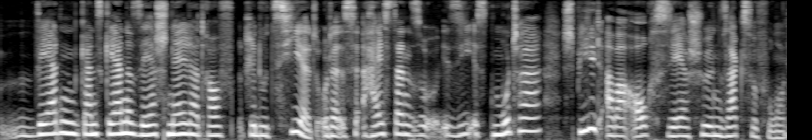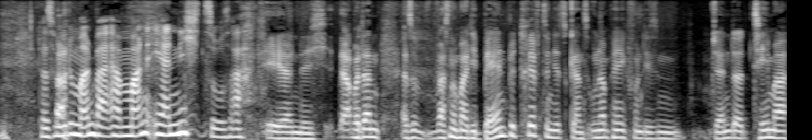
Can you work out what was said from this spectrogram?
werden ganz gerne sehr schnell darauf reduziert. Oder es heißt dann so, sie ist Mutter, spielt aber auch sehr schön Saxophon. Das würde man bei einem Mann eher nicht so sagen. Eher nicht. Aber dann, also was nochmal die Band betrifft und jetzt ganz unabhängig von diesem Gender-Thema,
